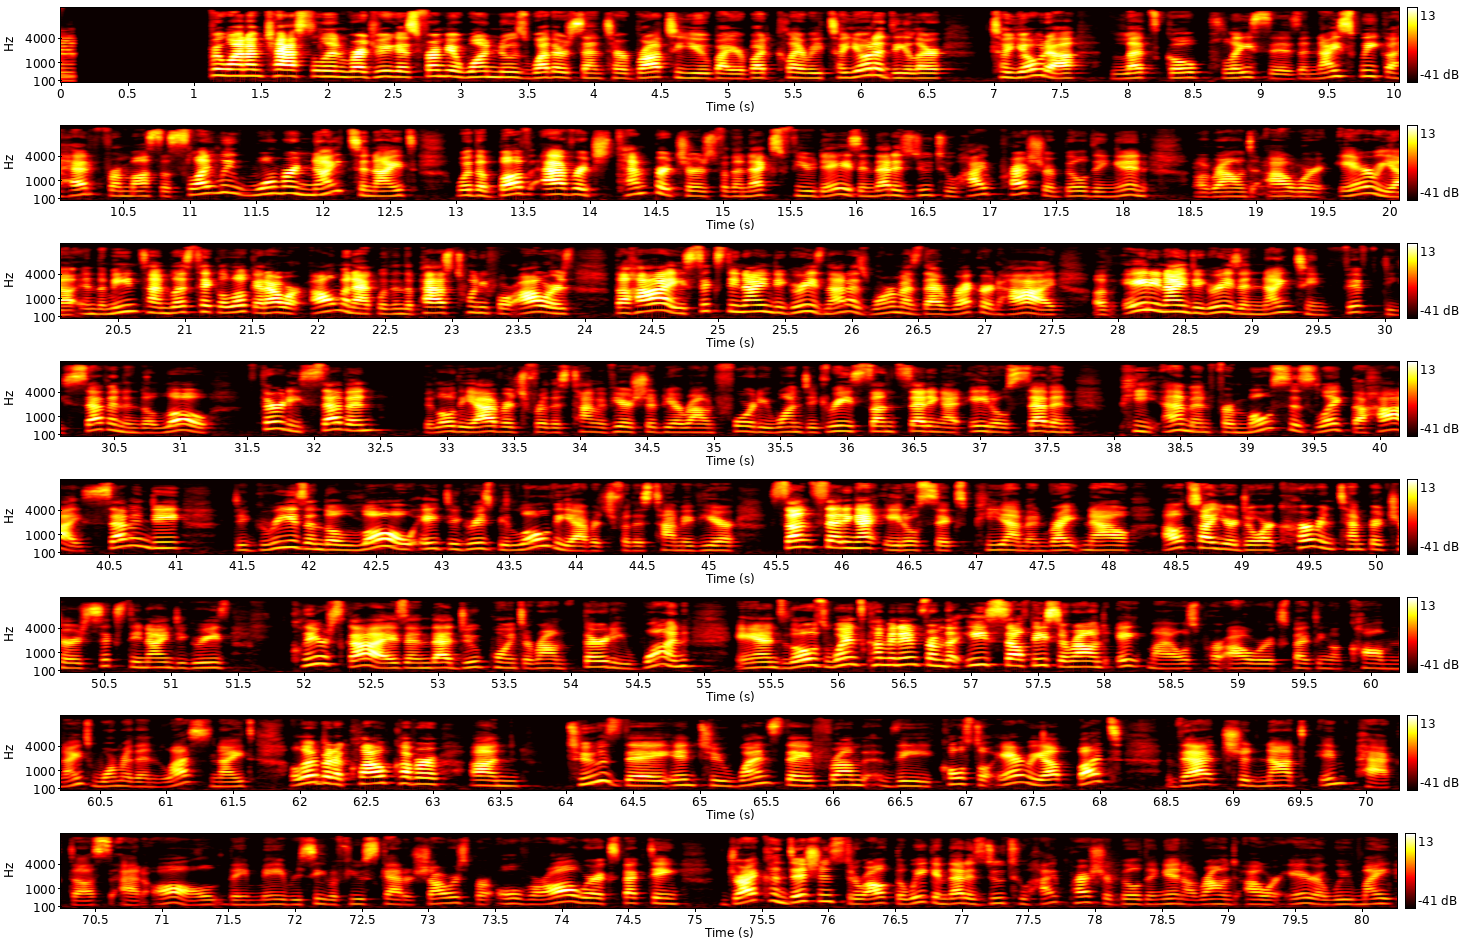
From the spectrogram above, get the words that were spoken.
Everyone, I'm Chaslyn Rodriguez from your One News Weather Center, brought to you by your Bud Clary Toyota dealer. Toyota, let's go places. A nice week ahead from us. A slightly warmer night tonight with above average temperatures for the next few days, and that is due to high pressure building in around our area. In the meantime, let's take a look at our almanac within the past 24 hours. The high 69 degrees, not as warm as that record high of 89 degrees in 1957, and the low 37 below the average for this time of year should be around 41 degrees. Sun setting at 8:07 p.m. and for Moses Lake the high 70 degrees and the low 8 degrees below the average for this time of year. Sun setting at 8:06 p.m. and right now outside your door current temperature 69 degrees clear skies and that dew point around 31 and those winds coming in from the east southeast around 8 miles per hour We're expecting a calm night warmer than last night a little bit of cloud cover on Tuesday into Wednesday from the coastal area, but that should not impact us at all. They may receive a few scattered showers, but overall, we're expecting dry conditions throughout the week, and that is due to high pressure building in around our area. We might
